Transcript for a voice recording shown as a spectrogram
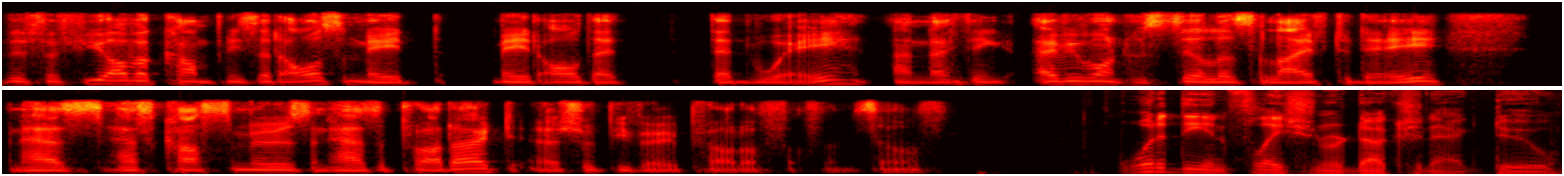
with a few other companies that also made made all that that way, and I think everyone who still is alive today and has has customers and has a product uh, should be very proud of, of themselves. What did the Inflation Reduction Act do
